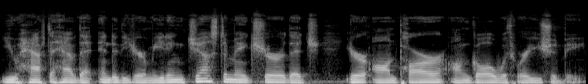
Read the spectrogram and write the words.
you have to have that end of the year meeting just to make sure that you're on par, on goal with where you should be.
